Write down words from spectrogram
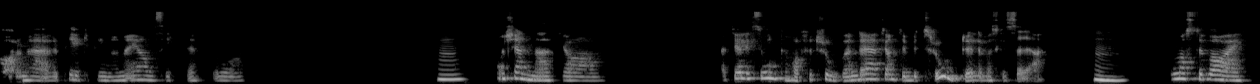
ha de här pekpinnarna i ansiktet och, mm. och känna att jag, att jag liksom inte har förtroende, att jag inte är betrodd eller vad ska jag säga. Mm. Det måste vara ett...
